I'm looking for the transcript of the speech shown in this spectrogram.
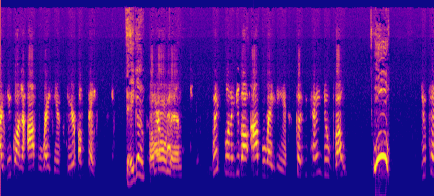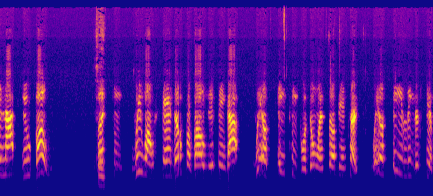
Are you going to operate in fear or faith? There you go. Come on, man. Which one are you going to operate in? Because you can't do both. Woo! You cannot do both. See, But see, we won't stand up for boldness in God. We'll see people doing stuff in church. We'll see leadership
